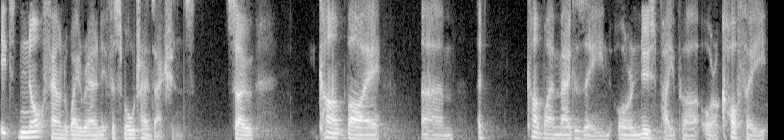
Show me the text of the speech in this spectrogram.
it's not found a way around it for small transactions. So can't buy um, a can't buy a magazine or a newspaper or a coffee.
